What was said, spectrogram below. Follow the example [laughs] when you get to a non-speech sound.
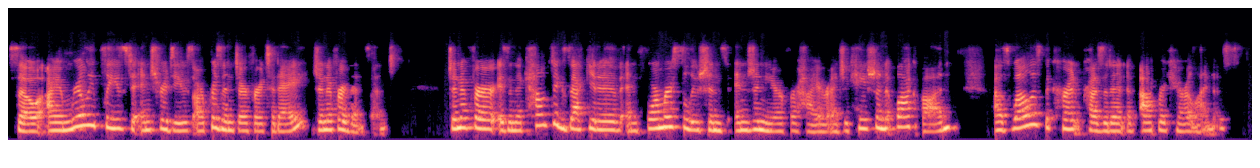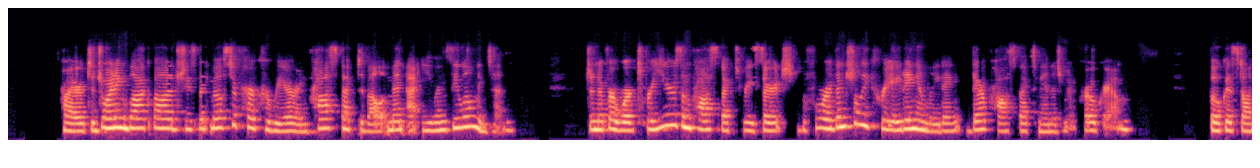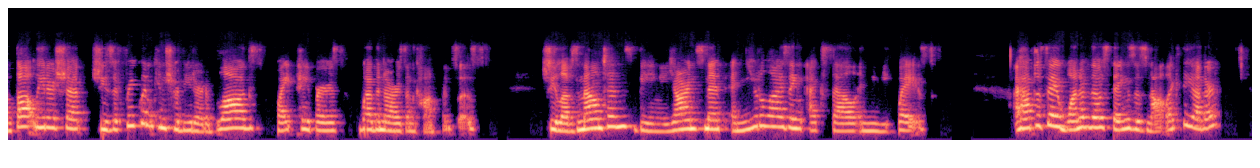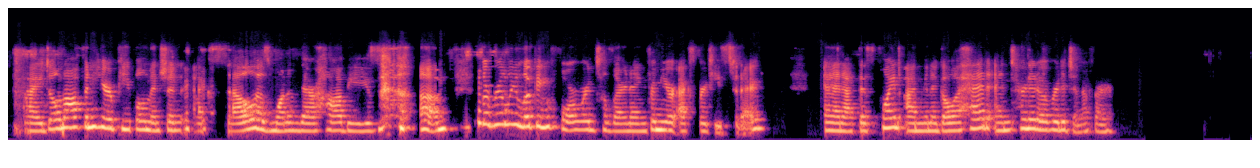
So I am really pleased to introduce our presenter for today, Jennifer Vincent. Jennifer is an account executive and former solutions engineer for higher education at Blackbaud, as well as the current president of APRA Carolinas. Prior to joining Blackbaud, she spent most of her career in prospect development at UNC Wilmington. Jennifer worked for years in prospect research before eventually creating and leading their prospect management program. Focused on thought leadership, she's a frequent contributor to blogs, white papers, webinars, and conferences. She loves mountains, being a yarnsmith, and utilizing Excel in unique ways. I have to say one of those things is not like the other. I don't often hear people mention [laughs] Excel as one of their hobbies. [laughs] um, so really looking forward to learning from your expertise today. And at this point, I'm gonna go ahead and turn it over to Jennifer.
